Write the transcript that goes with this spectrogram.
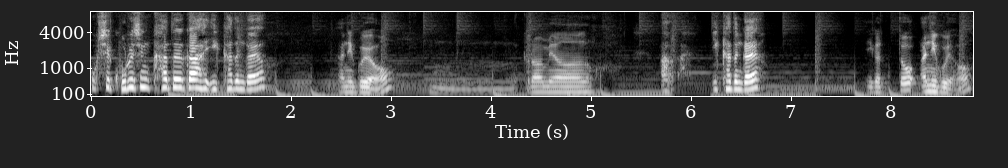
혹시 고르신 카드가 이 카드인가요? 아니고요. 음, 그러면 아, 이 카드인가요? 이것도 아니고요.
